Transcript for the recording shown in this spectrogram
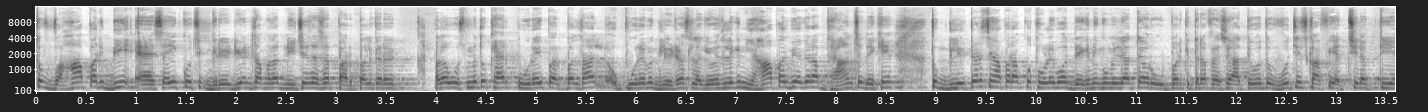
तो वहाँ पर भी ऐसा ही कुछ ग्रेडियंट था मतलब नीचे से ऐसा पर्पल कलर मतलब उसमें तो खैर पूरा ही पर्पल था, पूरे में ग्लिटर्स लगे हुए थे, लेकिन यहाँ पर भी अगर आप ध्यान से देखें तो ग्लिटर्स यहाँ पर आपको थोड़े बहुत देखने को मिल जाते हैं और ऊपर की तरफ़ ऐसे आते हुए तो वो चीज़ काफ़ी अच्छी लगती है।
